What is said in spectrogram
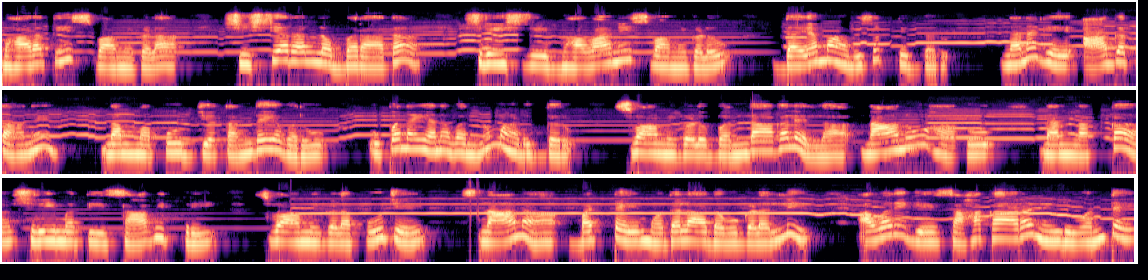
ಭಾರತೀ ಸ್ವಾಮಿಗಳ ಶಿಷ್ಯರಲ್ಲೊಬ್ಬರಾದ ಶ್ರೀ ಶ್ರೀ ಭವಾನಿ ಸ್ವಾಮಿಗಳು ದಯಮಾಡಿಸುತ್ತಿದ್ದರು. ನನಗೆ ಆಗ ತಾನೇ ನಮ್ಮ ಪೂಜ್ಯ ತಂದೆಯವರು ಉಪನಯನವನ್ನು ಮಾಡಿದ್ದರು. ಸ್ವಾಮಿಗಳು ಬಂದಾಗಲೆಲ್ಲ ನಾನು ಹಾಗೂ ನನ್ನಕ್ಕ ಶ್ರೀಮತಿ ಸಾವಿತ್ರಿ ಸ್ವಾಮಿಗಳ ಪೂಜೆ, ಸ್ನಾನ, ಬಟ್ಟೆ ಮೊದಲಾದವುಗಳಲ್ಲಿ ಅವರಿಗೆ ಸಹಕಾರ ನೀಡುವಂತೆ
